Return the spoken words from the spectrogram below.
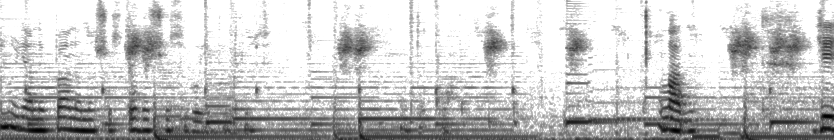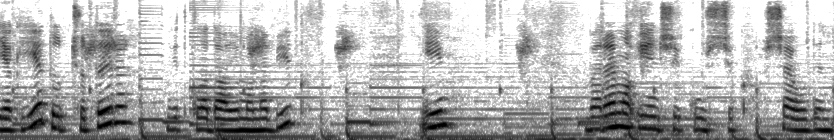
ну, я не впевнена, що з того щось вийде, друзі. Ладно. Є як є, тут 4, відкладаємо на бік і беремо інший кущик, ще один.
